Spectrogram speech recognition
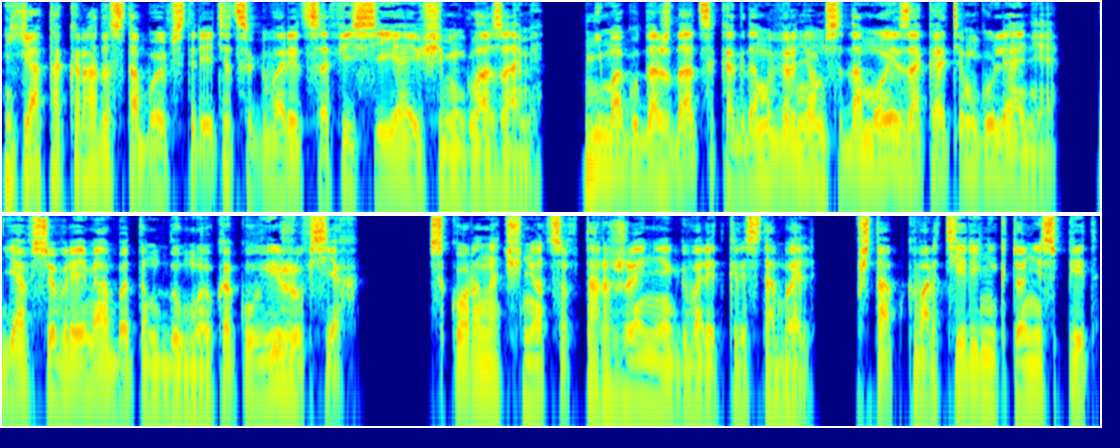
«Я так рада с тобой встретиться», — говорит Софи с сияющими глазами. «Не могу дождаться, когда мы вернемся домой и закатим гуляние. Я все время об этом думаю, как увижу всех». «Скоро начнется вторжение», — говорит Кристабель. В штаб-квартире никто не спит.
